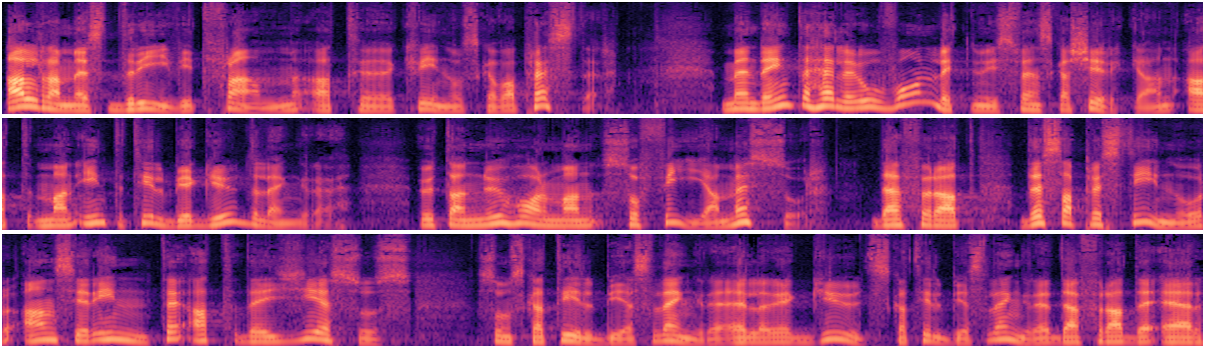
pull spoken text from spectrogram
allra mest drivit fram att eh, kvinnor ska vara präster. Men det är inte heller ovanligt nu i Svenska kyrkan att man inte tillber Gud längre, utan nu har man Sofia-mässor. Därför att dessa prästinor anser inte att det är Jesus som ska tillbes längre, eller Gud ska tillbes längre, därför att det är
